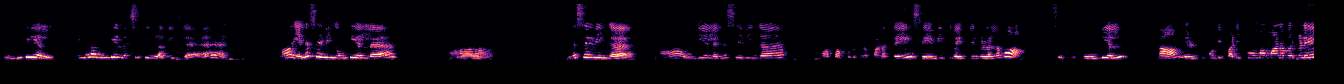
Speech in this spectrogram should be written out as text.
உண்டியல். நீங்களா உண்டியல் வச்சிருக்கீங்களா வீட்ல? ஆ என்ன செய்வீங்க உண்டியல்ல? ஆ என்ன செய்வீங்க? ஆ உண்டியல் என்ன செய்வீங்க? அம்மா அப்பா கொடுக்குற பணத்தை சேமித்து வைப்பீர்கள் அல்லவா? சரி இப்போ உண்டியல் நாம் எழுத்து கூட்டி படிப்போமா மாணவர்களே?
